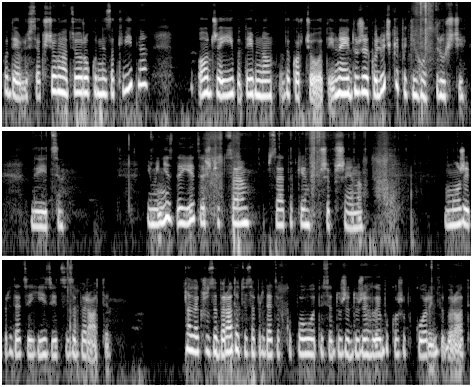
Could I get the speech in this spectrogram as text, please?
Подивлюся, якщо вона цього року не заквітне, отже, її потрібно викорчовувати. І в неї дуже колючки такі гострющі, дивіться. І мені здається, що це все-таки шипшина. Може, і прийдеться її звідси забирати. Але якщо забирати, то це прийдеться вкуповуватися дуже-дуже глибоко, щоб корінь забирати.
